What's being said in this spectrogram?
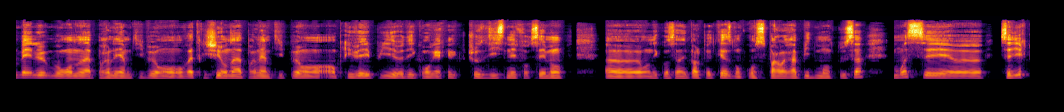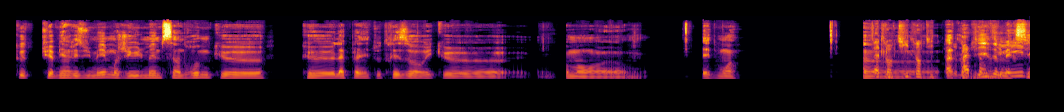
ben, le- bon, on en a parlé un petit peu, on, on va tricher, on en a parlé un petit peu en, en privé, et puis euh, dès qu'on regarde quelque chose Disney, forcément, euh, on est concerné par le podcast, donc on se parle rapidement de tout ça. Moi, c'est, euh, c'est-à-dire que tu as bien résumé. Moi, j'ai eu le même syndrome que que la planète au trésor et que comment euh, aide-moi. Euh, Atlantide, Atlantide. Atlantide, merci.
